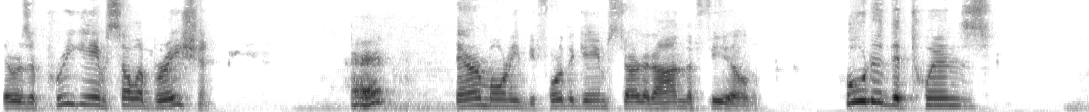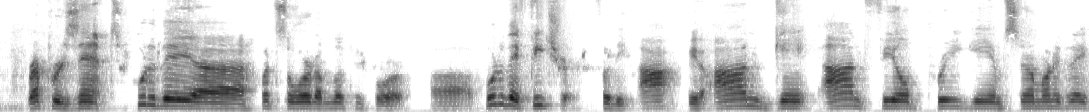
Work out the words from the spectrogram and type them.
there was a pregame celebration All right. ceremony before the game started on the field. Who did the Twins represent? Who do they? Uh, what's the word I'm looking for? Uh, who do they feature for the on, on game on field pregame ceremony today?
